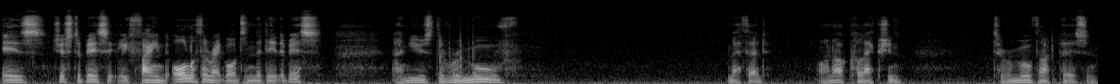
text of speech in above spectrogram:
is just to basically find all of the records in the database and use the remove method on our collection to remove that person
